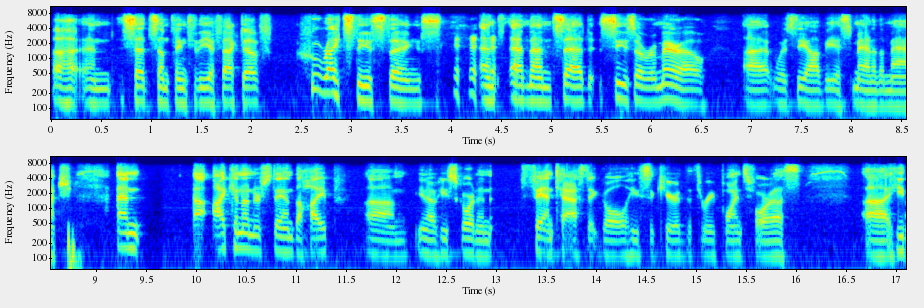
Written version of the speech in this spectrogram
uh, and said something to the effect of, "Who writes these things?" and and then said Cesar Romero uh, was the obvious man of the match, and I, can understand the hype. Um, you know, he scored a fantastic goal. He secured the three points for us. Uh, he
